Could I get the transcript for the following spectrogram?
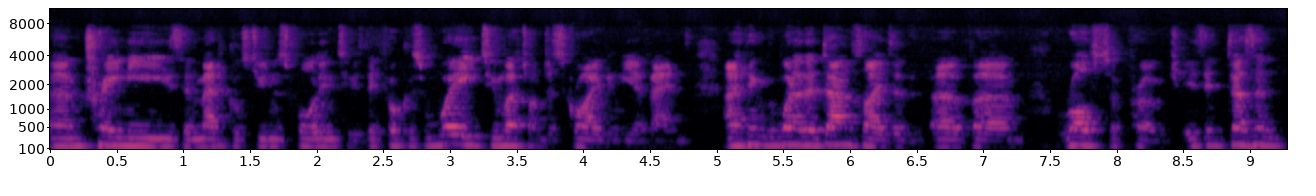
um, trainees and medical students fall into is they focus way too much on describing the event and i think one of the downsides of, of um, rolfe's approach is it doesn't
